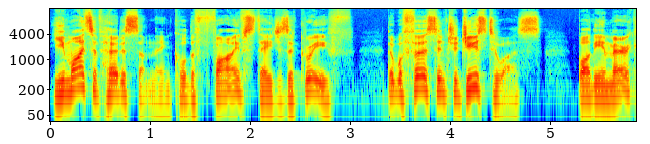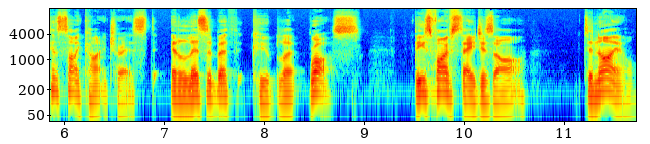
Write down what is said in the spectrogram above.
You might have heard of something called the five stages of grief that were first introduced to us by the American psychiatrist Elisabeth Kubler Ross. These five stages are denial,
